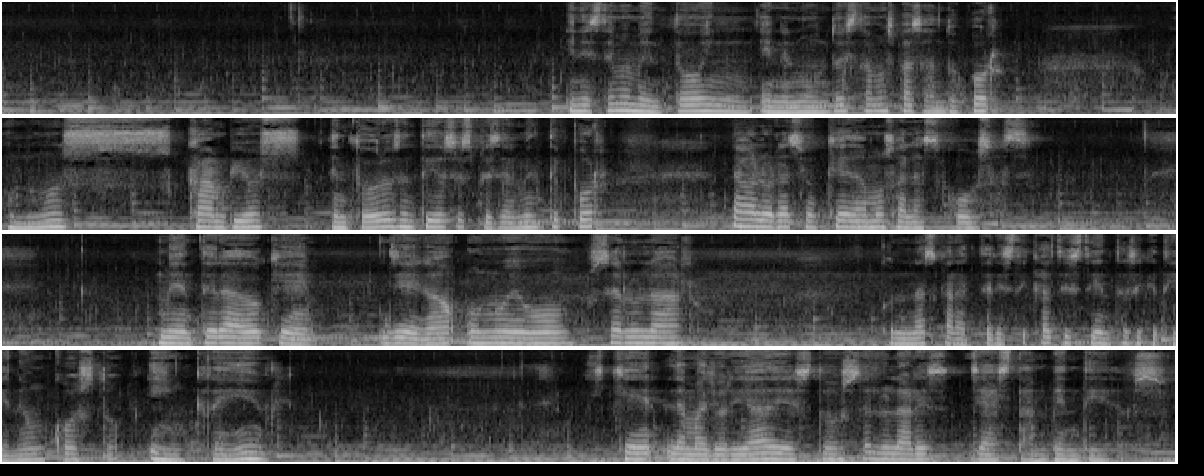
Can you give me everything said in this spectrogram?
En este momento en, en, el mundo estamos pasando por unos cambios en todos los sentidos, especialmente por la valoración que damos a las cosas. Me he enterado que llega un nuevo celular con unas características distintas y que tiene un costo increíble. Y que la mayoría de estos celulares ya están vendidos.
